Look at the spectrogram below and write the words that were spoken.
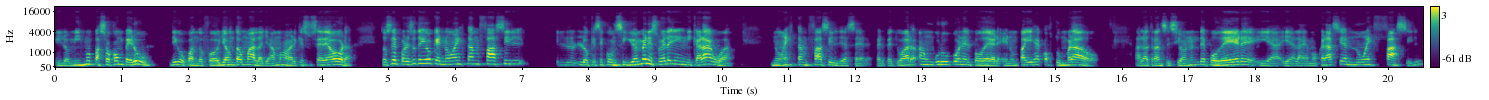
y lo mismo pasó con Perú. Digo, cuando fue ya un Humala, ya vamos a ver qué sucede ahora. Entonces, por eso te digo que no es tan fácil lo que se consiguió en Venezuela y en Nicaragua. No es tan fácil de hacer. Perpetuar a un grupo en el poder en un país acostumbrado a la transición de poder eh, y a, la democracia no es fácil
